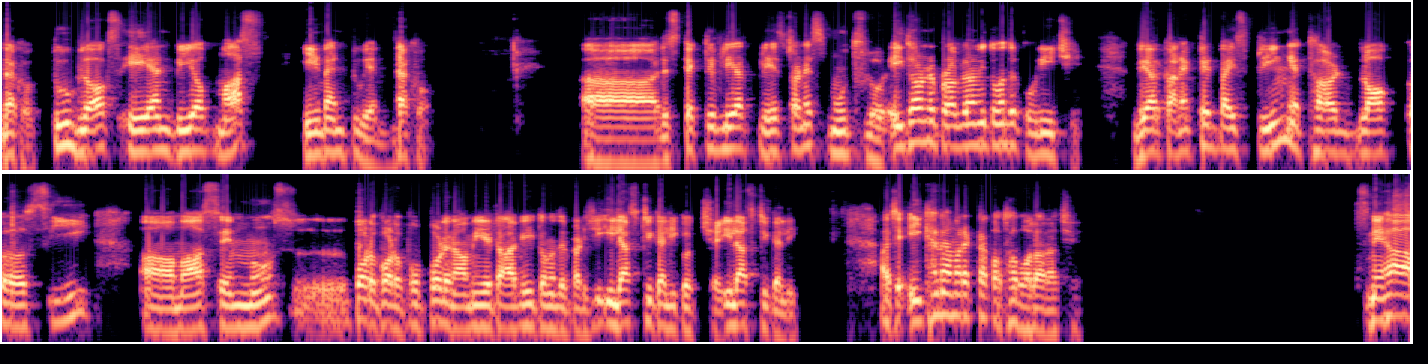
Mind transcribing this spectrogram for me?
দেখো two blocks A and B of mass m and two m দেখো respectively are placed on a smooth floor এই ধরনের প্রবলেম আমি তোমাদের করিয়েছি। They are connected by spring a third block C mass m পড়ো পড়ো পড়ে না আমি এটা আগেই তোমাদের পাঠিয়েছি। ইলাস্টিক্যালি করছে ইলাস্টিক্যালি আচ্ছা এইখানে আমার একটা কথা বলার আছে। স্নেহা!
